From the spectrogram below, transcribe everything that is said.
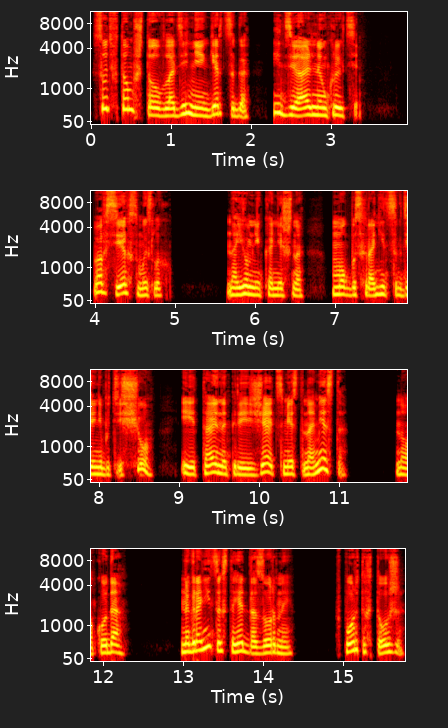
Суть в том, что владение герцога — идеальное укрытие. Во всех смыслах. Наемник, конечно, мог бы схорониться где-нибудь еще и тайно переезжать с места на место. Но куда? На границах стоят дозорные. В портах тоже.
